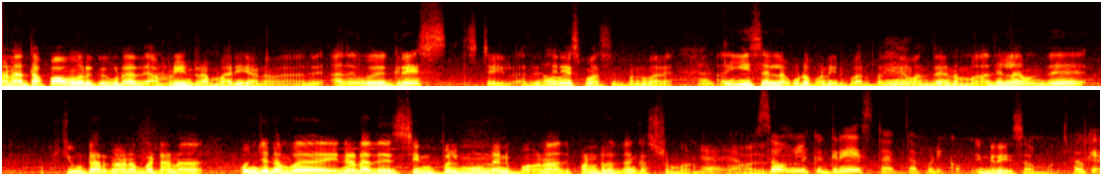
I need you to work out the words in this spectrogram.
ஆனால் தப்பாகவும் இருக்கக்கூடாது அப்படின்ற மாதிரியான அது அது கிரேஸ் ஸ்டைல் அது தினேஷ் மாஸ்டர் பண்ணுவார். அது ஈசலில் கூட பண்ணியிருப்பார் பார்த்தீங்கன்னா வந்த நம்ம அதெல்லாம் வந்து க்யூட்டாக இருக்கும் ஆனால் பட் ஆனால் கொஞ்சம் நம்ம என்னடா அது சிம்பிள் மூணு நினைப்போம். ஆனால் அது பண்ணுறது தான் கஷ்டமாக இருக்கும். ஸோ உங்களுக்கு கிரேஸ் டைப் தான் பிடிக்கும். கிரேஸ் ஆமாம் ஓகே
